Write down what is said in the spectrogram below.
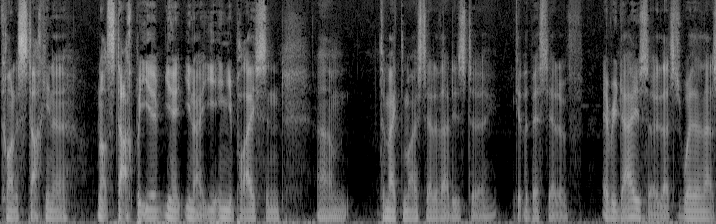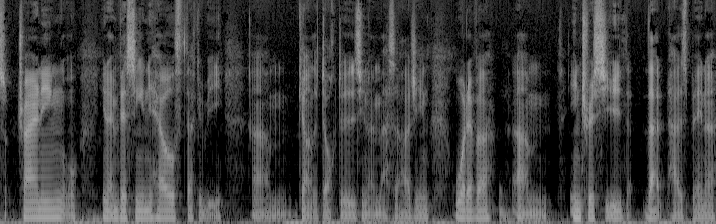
kind of stuck in a not stuck, but you you you know you're in your place, and um, to make the most out of that is to get the best out of every day. So that's whether that's training or you know investing in your health. That could be um, going to the doctors, you know, massaging, whatever um, interests you. That, that has been a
